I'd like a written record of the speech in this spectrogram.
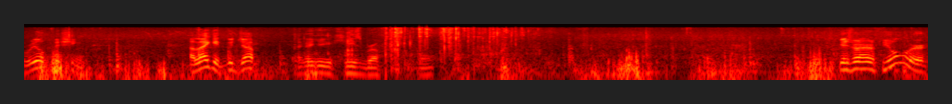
Real fishing. I like it. Good job. I gotta get your keys, bro. You guys run out of fuel or?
